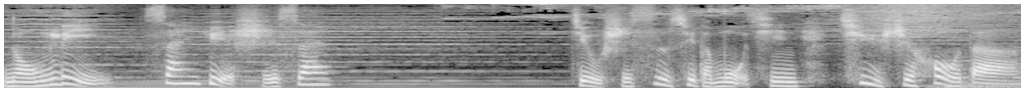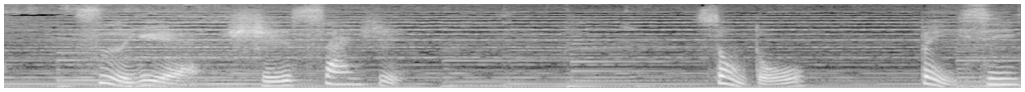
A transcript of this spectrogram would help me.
农历三月十三。九十四岁的母亲去世后的四月十三日。诵读。贝西，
